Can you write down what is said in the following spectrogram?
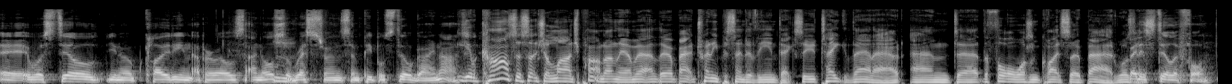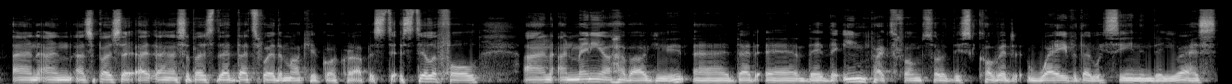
uh, it was still, you know, clothing, apparels, and also mm. restaurants and people still going out. Yeah, cars are such a large part, aren't they? I mean, they're about 20% of the index. So you take that out and uh, the fall wasn't quite so bad, was but it? But it's still a fall. And, and I suppose, and I suppose that that's where the market got caught up. It's, st- it's still a fall. And, and many have argued uh, that uh, the, the impact from sort of this COVID wave that we're seeing in the US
